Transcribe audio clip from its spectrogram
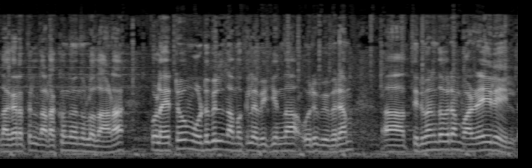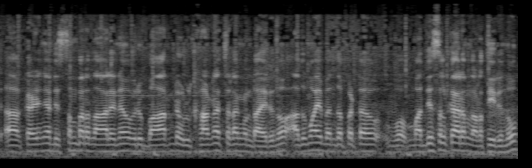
നഗരത്തിൽ നടക്കുന്നു എന്നുള്ളതാണ്. ഇപ്പോൾ ഏറ്റവും ഒടുവിൽ നമുക്ക് ലഭിക്കുന്ന ഒരു വിവരം തിരുവനന്തപുരം വഴയിലയിൽ കഴിഞ്ഞ ഡിസംബർ നാലിന് ഒരു ബാറിന്റെ ഉദ്ഘാടന ചടങ്ങുണ്ടായിരുന്നു. അതുമായി ബന്ധപ്പെട്ട് മദ്യസൽക്കാരം നടത്തിയിരുന്നു.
